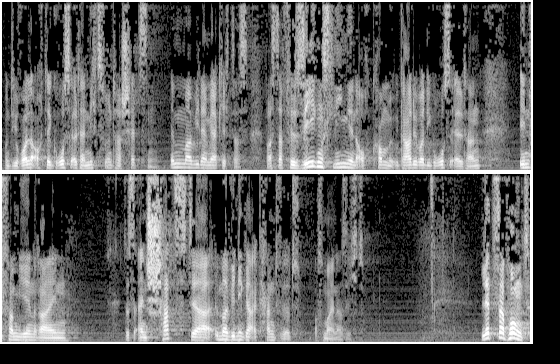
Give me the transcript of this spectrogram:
Und die Rolle auch der Großeltern nicht zu unterschätzen. Immer wieder merke ich das, was da für Segenslinien auch kommen, gerade über die Großeltern in Familienreihen. Das ist ein Schatz, der immer weniger erkannt wird, aus meiner Sicht. Letzter Punkt.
